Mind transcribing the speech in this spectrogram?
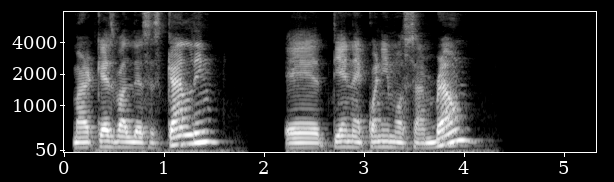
Marqués Valdez Scanling, eh, tiene a Equanimo Sam Brown.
